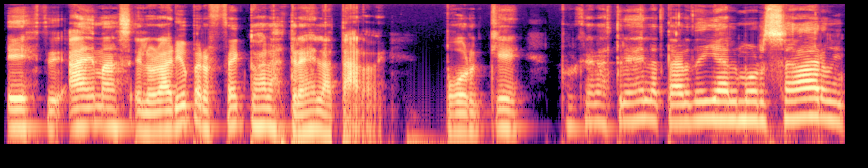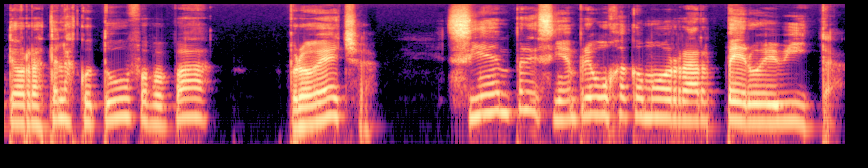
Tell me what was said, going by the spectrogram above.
Este, además, el horario perfecto es a las 3 de la tarde. ¿Por qué? Porque a las 3 de la tarde ya almorzaron y te ahorraste las cotufas, papá. aprovecha. Siempre, siempre busca cómo ahorrar, pero evita.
